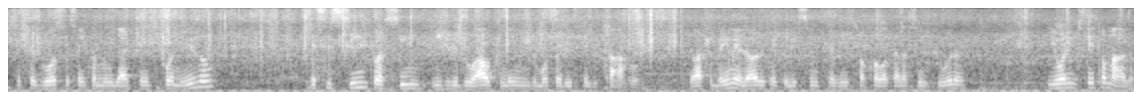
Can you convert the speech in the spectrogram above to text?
você chegou, você senta no lugar que tem disponível. Esse cinto assim, individual, que nem de motorista de carro, eu acho bem melhor do que aquele cinto que a gente só coloca na cintura. E o ônibus tem tomada.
